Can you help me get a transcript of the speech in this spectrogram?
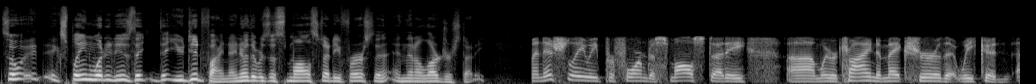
So explain what it is that, that you did find. I know there was a small study first and then a larger study. Initially, we performed a small study. Um, we were trying to make sure that we could uh,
